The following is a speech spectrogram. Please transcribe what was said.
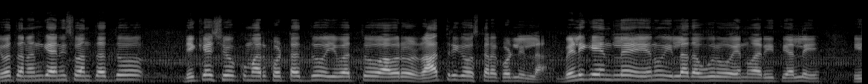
ಇವತ್ತು ನನಗೆ ಅನಿಸುವಂಥದ್ದು ಡಿ ಕೆ ಶಿವಕುಮಾರ್ ಕೊಟ್ಟದ್ದು ಇವತ್ತು ಅವರು ರಾತ್ರಿಗೋಸ್ಕರ ಕೊಡಲಿಲ್ಲ. ಬೆಳಿಗ್ಗೆಯಿಂದಲೇ ಏನೂ ಇಲ್ಲದ ಊರು ಎನ್ನುವ ರೀತಿಯಲ್ಲಿ ಈ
